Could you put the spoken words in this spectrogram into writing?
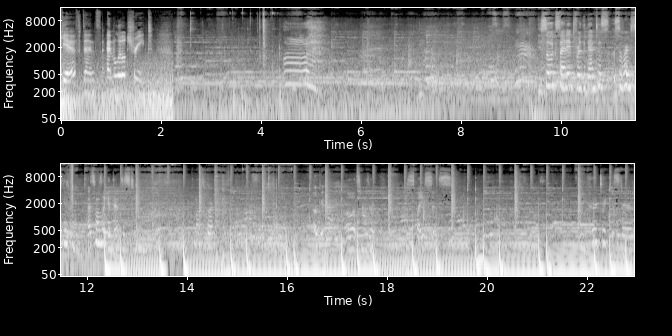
gift and, and a little treat. So excited for the dentist? Sorry, excuse me. That smells like a dentist to me. Come on, Score. Okay. Oh, it smells like spices. We could take the stairs.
